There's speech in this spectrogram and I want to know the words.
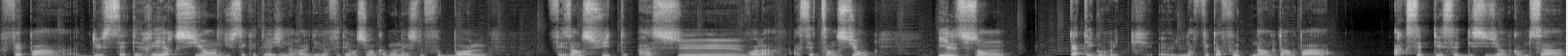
fait part de cette réaction du secrétaire général de la Fédération camerounaise de football faisant suite à ce voilà à cette sanction. Ils sont catégoriques. Euh, la FECAFOOT n'entend pas accepter cette décision comme ça.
